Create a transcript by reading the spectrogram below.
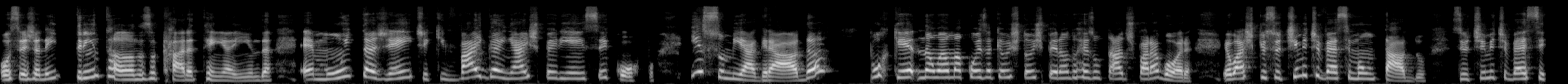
ou seja, nem 30 anos o cara tem ainda. É muita gente que vai ganhar experiência e corpo. Isso me agrada, porque não é uma coisa que eu estou esperando resultados para agora. Eu acho que se o time tivesse montado, se o time tivesse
